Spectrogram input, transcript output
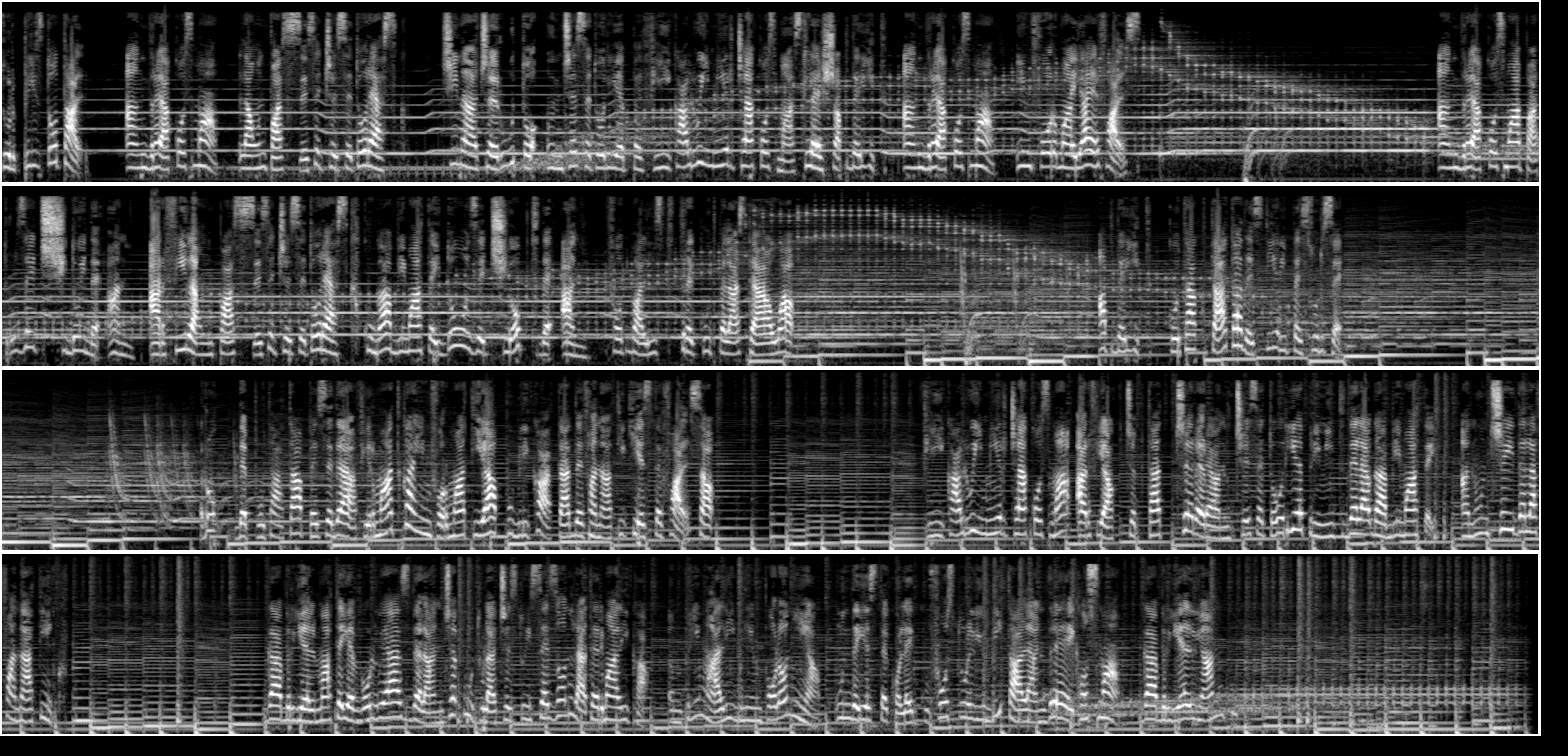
Surpriz total. Andreea Cosma, la un pas să se cesătorească. Cine a cerut-o în cesătorie pe fiica lui Mircea Cosma slash update, Andreea Cosma, informa ea e fals. Andreea Cosma 42 de ani, ar fi la un pas să se cesătorească cu Gabi Matei 28 de ani, fotbalist trecut pe la Steaua. Update, contactata de stiri pe surse. Ro, deputata PSD a afirmat că informația publicată de fanatic este falsă fiica lui Mircea Cosma ar fi acceptat cererea în cesătorie primit de la Gabi Matei, anunței de la Fanatic. Gabriel Matei evoluează de la începutul acestui sezon la Termalica, în prima ligă din Polonia, unde este coleg cu fostul iubit al Andrei Cosma, Gabriel Iancu.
